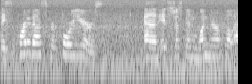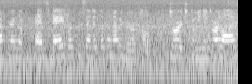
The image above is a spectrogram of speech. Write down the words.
They supported us for four years. And it's just been one miracle after another. And today we're presented with another miracle. George coming into our lives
